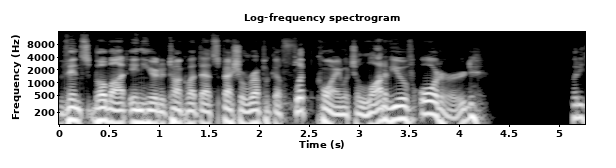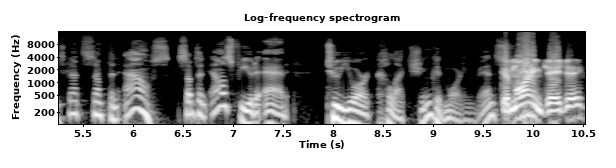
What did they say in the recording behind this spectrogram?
Vince Bobot, in here to talk about that special replica flip coin, which a lot of you have ordered. But he's got something else, something else for you to add to your collection. Good morning, Vince. Good morning, JJ.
